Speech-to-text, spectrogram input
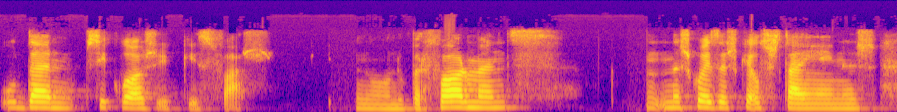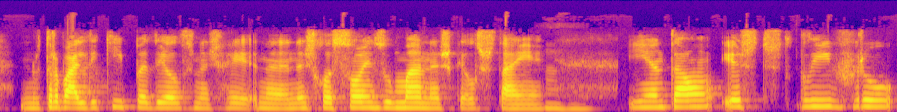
o dano psicológico que isso faz no, no performance, nas coisas que eles têm, nas, no trabalho de equipa deles, nas, re, na, nas relações humanas que eles têm. Uhum. E então este livro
